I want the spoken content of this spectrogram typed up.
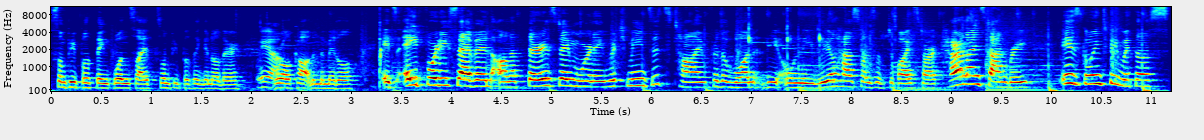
Some people think one side, some people think another. Yeah. We're all caught in the middle. It's 8:47 on a Thursday morning, which means it's time for the one, the only Real Housewives of Dubai star Caroline Stanbury is going to be with us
